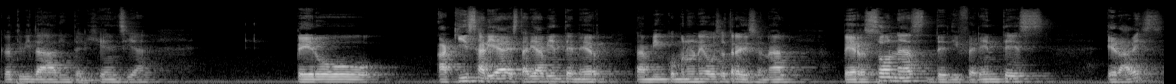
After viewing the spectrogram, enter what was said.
creatividad, inteligencia, pero aquí estaría, estaría bien tener también como en un negocio tradicional personas de diferentes edades.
